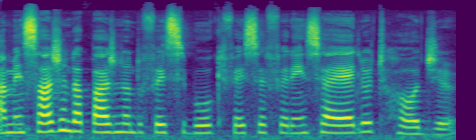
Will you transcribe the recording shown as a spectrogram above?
A mensagem da página do Facebook fez referência a Elliot Rodger,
